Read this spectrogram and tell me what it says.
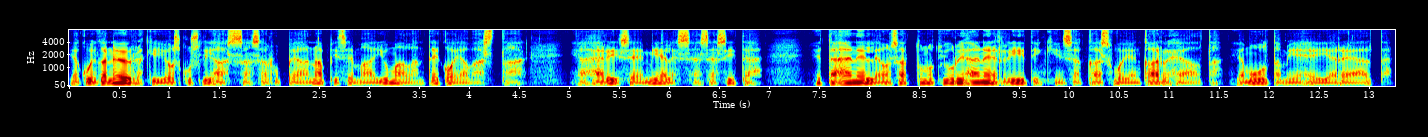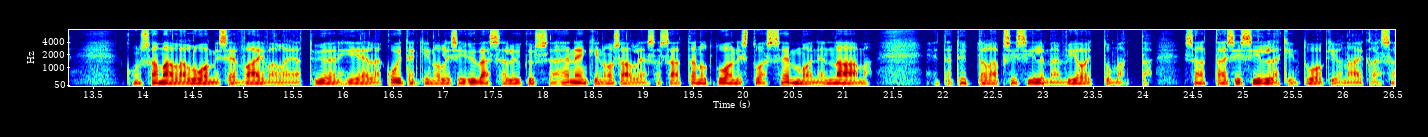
ja kuinka nöyräkin joskus lihassansa rupeaa napisemaan Jumalan tekoja vastaan ja härisee mielessänsä sitä, että hänelle on sattunut juuri hänen riitinkinsä kasvojen karhealta ja muulta miehen järeältä, kun samalla luomisen vaivalla ja työn hiellä kuitenkin olisi hyvässä lykyssä hänenkin osallensa saattanut luonnistua semmoinen naama, että tyttölapsi silmän vioittumatta saattaisi silläkin tuokion aikansa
